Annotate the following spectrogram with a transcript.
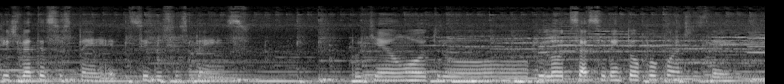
que devia ter sido suspenso. Porque um outro piloto se acidentou pouco antes dele.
